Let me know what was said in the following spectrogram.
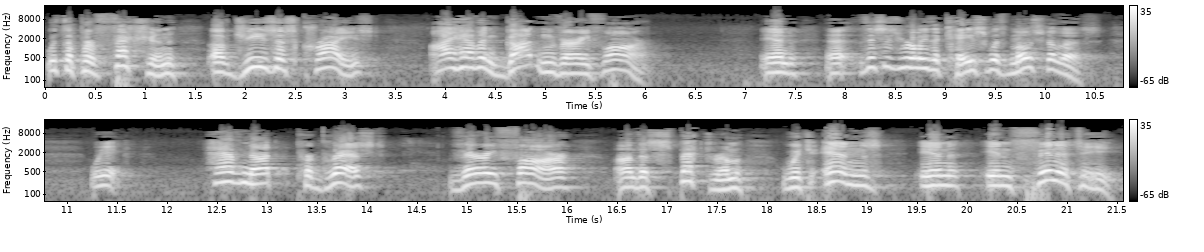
with the perfection of Jesus Christ, I haven't gotten very far. And uh, this is really the case with most of us. We have not progressed very far on the spectrum which ends in infinity.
